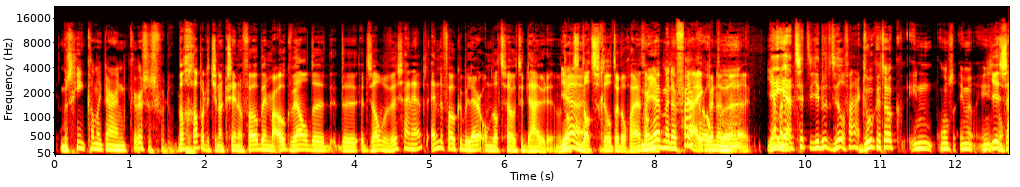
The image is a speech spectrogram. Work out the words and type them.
Misschien kan ik daar een cursus voor doen. Wel grappig dat je dan xenofoob bent, maar ook wel de, de, het zelfbewustzijn hebt en de vocabulaire om dat zo te duiden. Want Ja. dat, dat scheelt er nog wel. Maar van jij de- hebt me er ja, ik ben op, een, eh, eh, ja, ja, maar ja, dat- het zit, je doet het heel vaak. Doe ik het ook in, ons, in, in je onze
